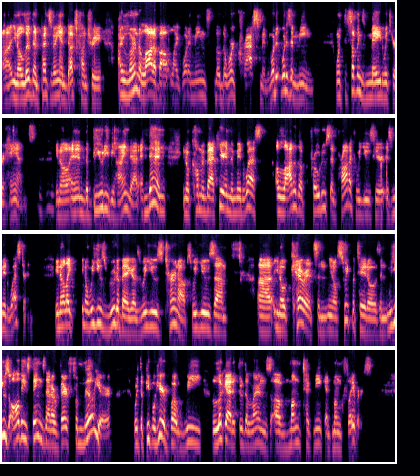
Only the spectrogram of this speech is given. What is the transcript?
uh, you know lived in pennsylvania and dutch country. I learned a lot about like what it means the, the word craftsman. What, what does it mean when something's made with your hands Mhm. you know and the beauty behind that. And then you know coming back here in the midwest a lot of the produce and product we use here is midwestern. You know like you know we use rutabagas we use turnips we use um, uh, you know carrots and you know sweet potatoes and we use all these things that are very familiar with the people here but we look at it through the lens of Hmong technique and Hmong flavors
